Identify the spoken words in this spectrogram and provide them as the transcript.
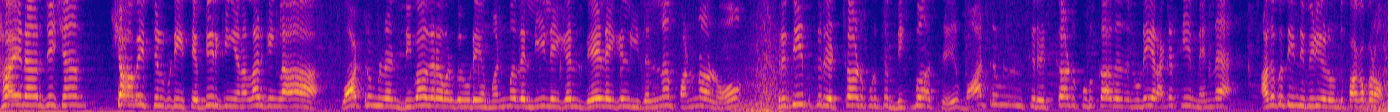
ஹாய் நான் அர்ஜிஷான் ஷாவை செல்குட்டீஸ் எப்படி இருக்கீங்க? நல்லா இருக்கீங்களா? வாட்டர்மிலன் திவாகர் அவர்களுடைய மன்மத லீலைகள் வேலைகள் இதெல்லாம் பண்ணாலும் பிரதீப்க்கு ரெட் கார்டு கொடுத்த பிக் பாஸ் வாட்டர்மிலனுக்கு ரெட் கார்டு கொடுக்காததனுடைய ரகசியம் என்ன? அதை பற்றி இந்த வீடியோவில் வந்து பார்க்க போகிறோம்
